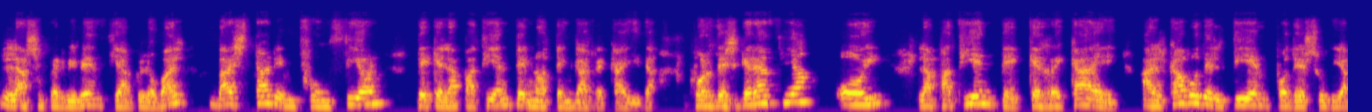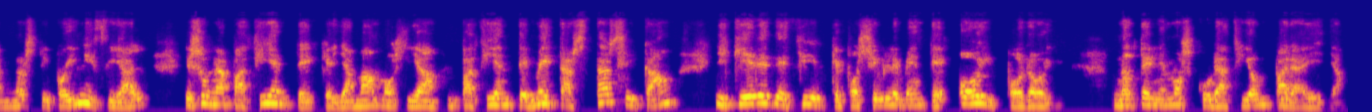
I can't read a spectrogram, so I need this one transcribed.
la supervivencia global va a estar en función de que la paciente no tenga recaída. Por desgracia, hoy la paciente que recae al cabo del tiempo de su diagnóstico inicial es una paciente que llamamos ya paciente metastásica y quiere decir que posiblemente hoy por hoy no tenemos curación para ella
